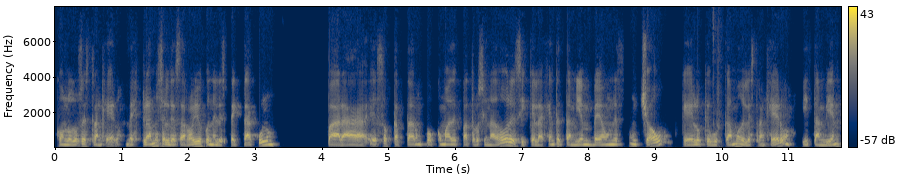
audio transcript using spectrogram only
con los dos extranjeros. Mezclamos el desarrollo con el espectáculo para eso captar un poco más de patrocinadores y que la gente también vea un, un show, que es lo que buscamos del extranjero, y también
